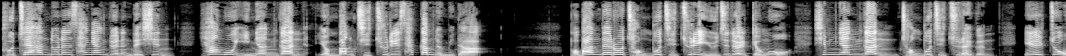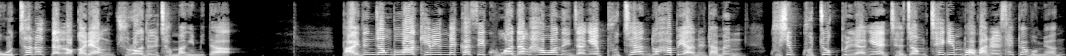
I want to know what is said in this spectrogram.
부채 한도는 상향되는 대신 향후 2년간 연방 지출이 삭감됩니다. 법안대로 정부 지출이 유지될 경우 10년간 정부 지출액은 1조 5천억 달러가량 줄어들 전망입니다. 바이든 정부와 케빈 매카시 공화당 하원 의장의 부채 한도 합의안을 담은 99쪽 분량의 재정 책임 법안을 살펴보면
